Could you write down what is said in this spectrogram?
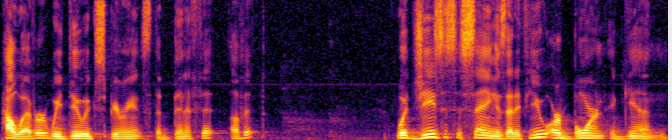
However, we do experience the benefit of it. What Jesus is saying is that if you are born again,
